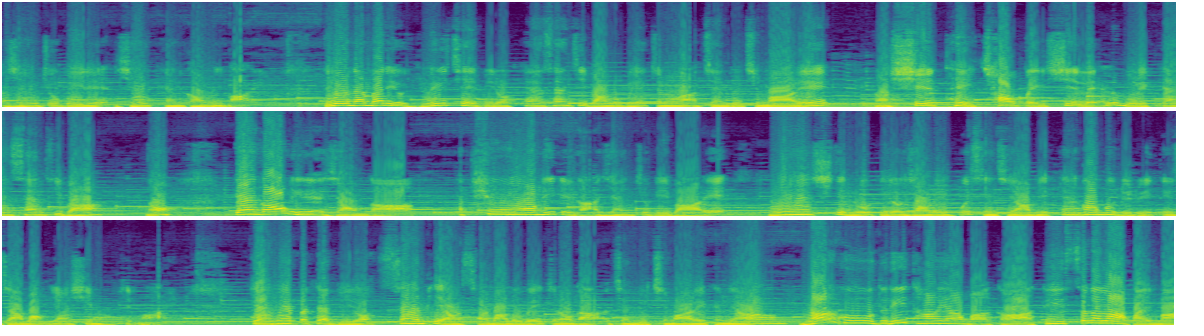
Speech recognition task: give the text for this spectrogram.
အရင်ကျိုးပေးတဲ့အရင်ကံကောင်းနေပါတယ်ဒီလိုနံပါတ်တွေကိုရွေးချယ်ပြီးတော့ကန်ဆန်းကြည့်ပါလို့ပဲကျွန်တော်ကအကြံပြုချင်ပါတယ်နော်10ထိတ်6ပိတ်10လဲအဲ့လိုမျိုးတွေကန်ဆန်းကြည့်ပါ နော်ကံကောင်းနေတဲ့အကြောင်းကအဖြူရောင်လေးတွေကအရန်ကျုပ်ပေးပါတယ်။ဉာဏ်ရှိတယ်လို့ဒီလိုအကြောင်းလေးပွင့်ဆင်ခြင်းအပြင်ကံကောင်းမှုတွေတွေတေချာပေါင်းရရှိမှာဖြစ်ပါတယ်။ကံနဲ့ပတ်သက်ပြီးတော့စမ်းဖြစ်အောင်ဆမ်းပါလို့ပဲကျွန်တော်ကအကြံပြုချင်ပါတယ်ခင်ဗျာ။နောက်တစ်ခုသတိထားရမှာကဒီ၁၂လပိုင်းမှာ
